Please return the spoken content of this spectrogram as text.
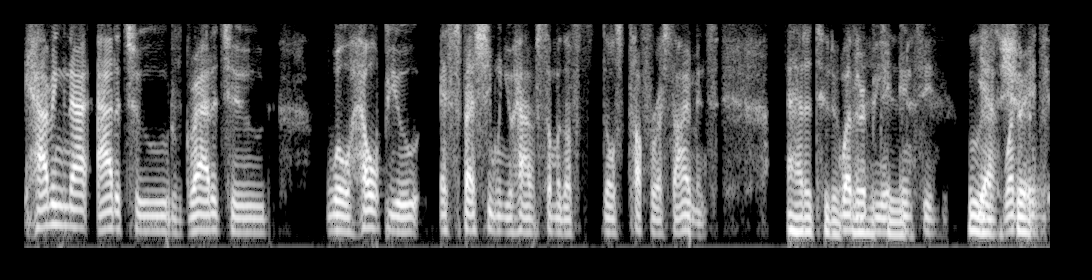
having that attitude of gratitude will help you especially when you have some of the, those tougher assignments. Attitude of whether gratitude. it be in season, yeah, whether it's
